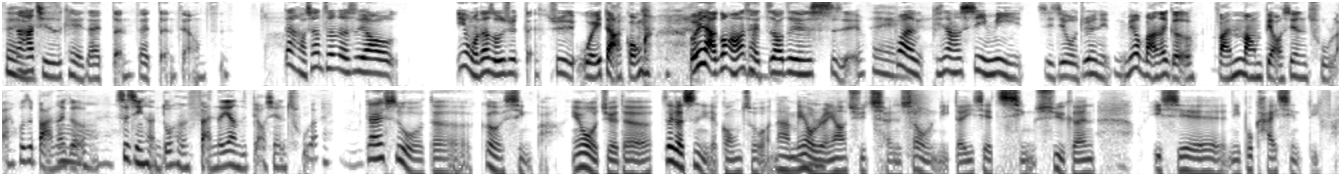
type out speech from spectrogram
那他其实可以再等，再等这样子，但好像真的是要。因为我那时候去去伪打工，伪打工好像才知道这件事诶、欸，对，不然平常细密姐姐，我觉得你没有把那个繁忙表现出来，或是把那个事情很多很烦的样子表现出来，应该是我的个性吧。因为我觉得这个是你的工作，那没有人要去承受你的一些情绪跟一些你不开心的地方。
